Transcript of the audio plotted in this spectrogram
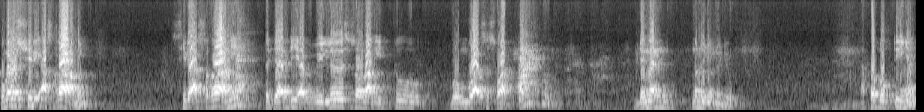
Kemudian syirik asgar ni Syirik asgar ni Terjadi apabila seseorang itu membuat sesuatu dengan menunjuk-nunjuk. Apa buktinya?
